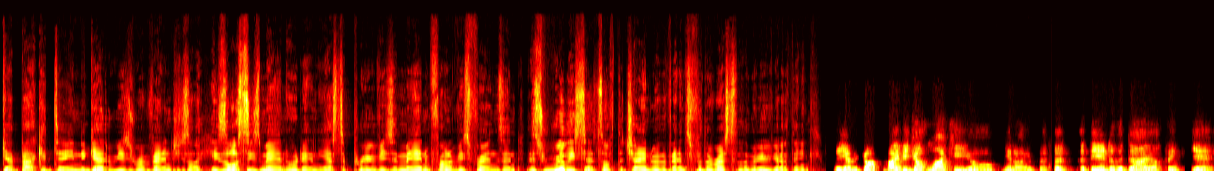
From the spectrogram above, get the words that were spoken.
get back at Dean to get his revenge. He's like he's lost his manhood and he has to prove he's a man in front of his friends, and this really sets off the chain of events for the rest of the movie. I think. you know, got maybe got lucky or you know, but but at the end of the day, I think yeah,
